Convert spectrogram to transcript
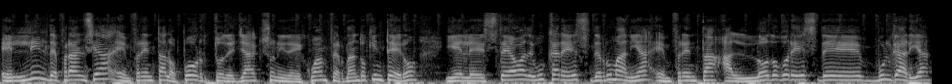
El Lille de Francia enfrenta al Oporto de Jackson y de Juan Fernando Quintero. Y el Steaua de Bucarest de Rumania enfrenta al Lodogorets de Bulgaria,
